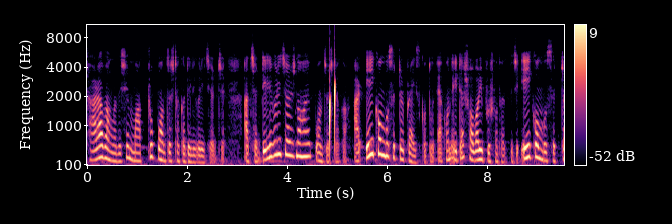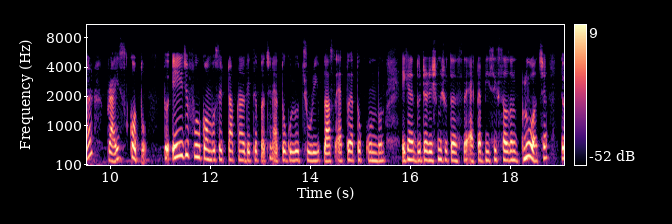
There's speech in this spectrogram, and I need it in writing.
সারা বাংলাদেশে মাত্র পঞ্চাশ টাকা ডেলিভারি চার্জে আচ্ছা ডেলিভারি চার্জ না হয় পঞ্চাশ টাকা। আর এই কম্বো সেটটার প্রাইস কত? এখন এটা সবারই প্রশ্ন থাকবে যে এই কম্বো সেটটার প্রাইস কত? তো এই যে ফুল কম্বো সেটটা আপনারা দেখতে পাচ্ছেন, এতগুলো চুড়ি প্লাস এত এত কুন্দন। এখানে দুইটা রেশমি সুতা আছে, একটা বি সিক্স থাউজেন্ড গ্লু আছে। তো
